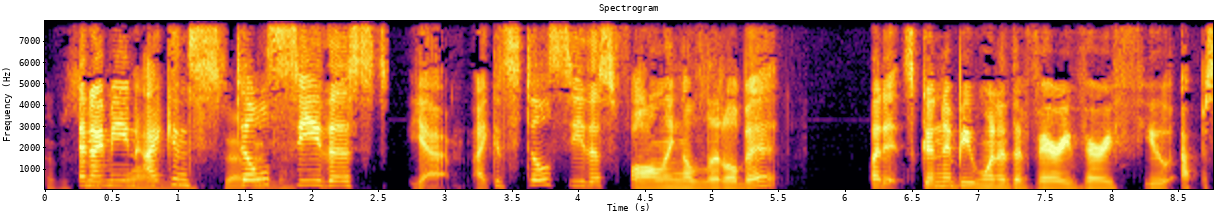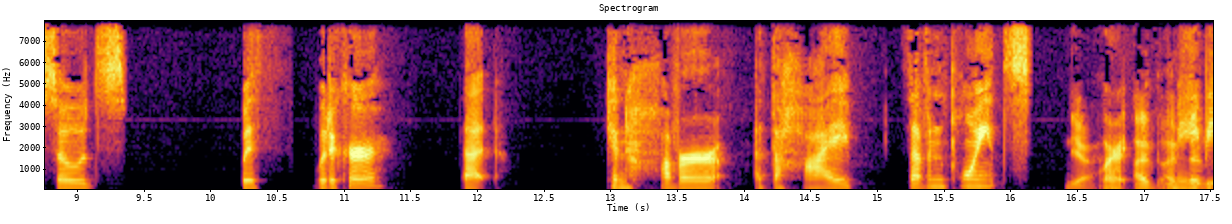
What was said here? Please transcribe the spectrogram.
Episode and I mean, I can still seven. see this. Yeah, I could still see this falling a little bit, but it's going to be one of the very, very few episodes with Whittaker that can hover at the high seven points. Yeah, or maybe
